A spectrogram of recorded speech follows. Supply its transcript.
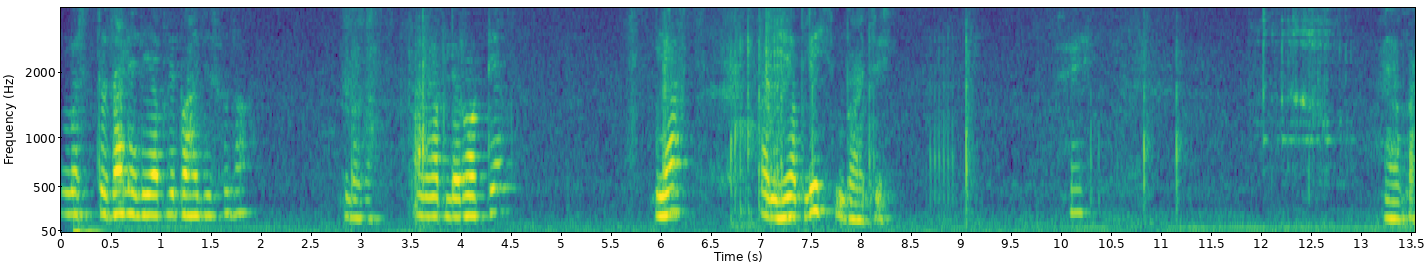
मस्त झालेली आहे आपली भाजी सुद्धा. बघा आणि आपल्या रोट्या. या आणि ही आपली भाजी. हे. हे बघा.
